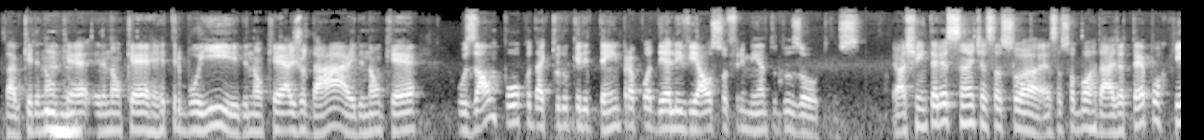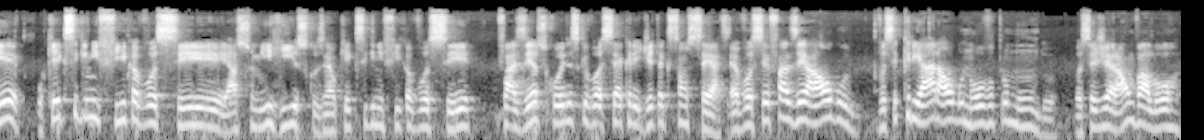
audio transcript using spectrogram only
Sabe? Que ele não, uhum. quer, ele não quer retribuir, ele não quer ajudar, ele não quer usar um pouco daquilo que ele tem para poder aliviar o sofrimento dos outros. Eu achei interessante essa sua, essa sua abordagem, até porque o que, que significa você assumir riscos, né? O que, que significa você fazer as coisas que você acredita que são certas? É você fazer algo, você criar algo novo para o mundo, você gerar um valor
